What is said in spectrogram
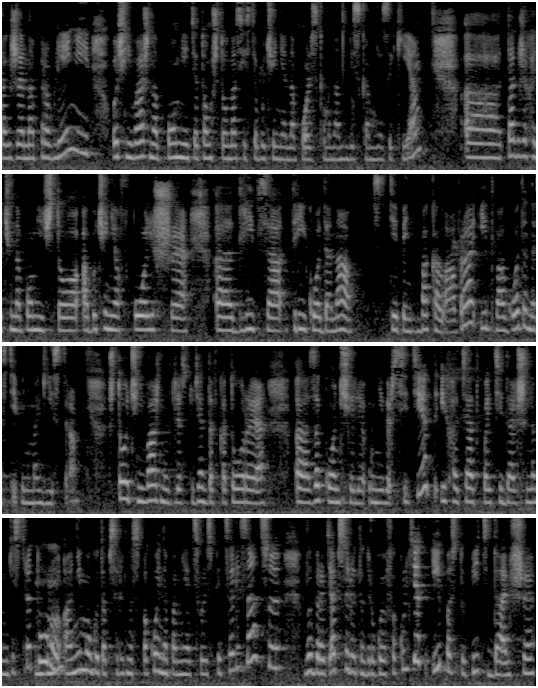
также направлений, очень важно помнить о том, что у нас есть обучение на польском и на английском языке. А, Также хочу напомнить, что обучение в Польше э, длится три года на степень бакалавра и два года на степень магистра, что очень важно для студентов, которые э, закончили университет и хотят пойти дальше на магистратуру, Мгм. они могут абсолютно спокойно поменять свою специализацию, выбрать абсолютно другой факультет и поступить дальше.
